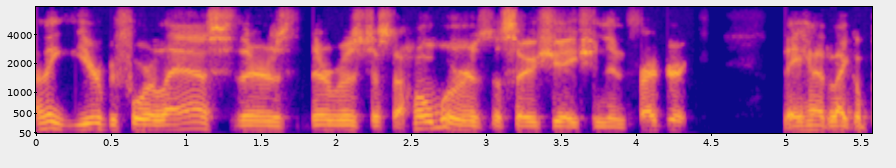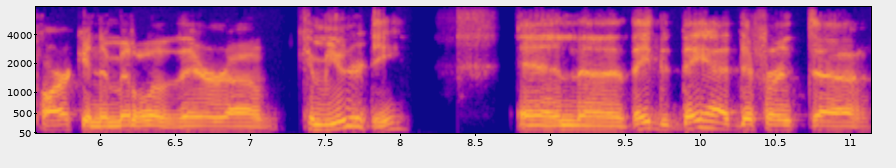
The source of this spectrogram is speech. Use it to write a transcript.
I think year before last there's there was just a homeowners association in Frederick. They had like a park in the middle of their uh, community and uh, they they had different uh,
